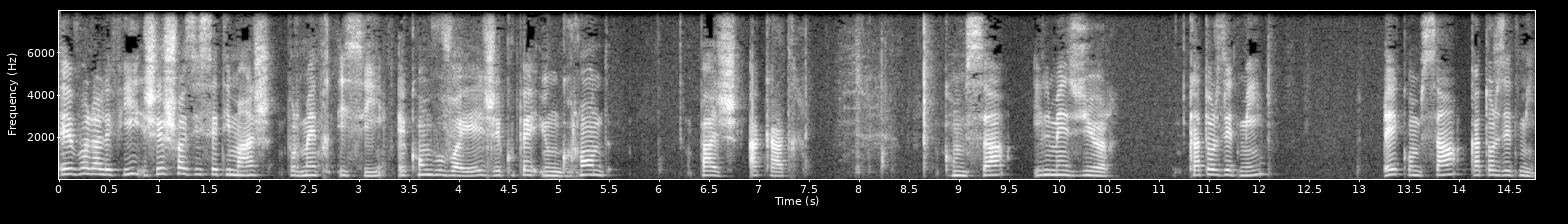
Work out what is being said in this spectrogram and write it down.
Et voilà les filles, j'ai choisi cette image pour mettre ici. Et comme vous voyez, j'ai coupé une grande page A4. Comme ça, il mesure 14,5 et comme ça 14,5.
